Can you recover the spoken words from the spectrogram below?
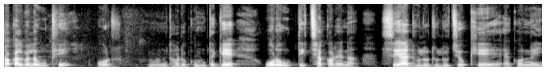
সকালবেলা উঠেই ওর ধরো ঘুম থেকে ওরও উঠতে ইচ্ছা করে না। শ্রেয়া ঢুলু ঢুলু চোখে এখন এই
